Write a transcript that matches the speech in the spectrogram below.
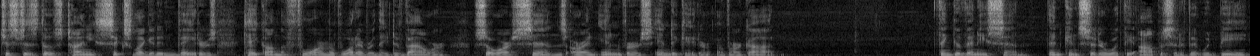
Just as those tiny six legged invaders take on the form of whatever they devour, so our sins are an inverse indicator of our God. Think of any sin, then consider what the opposite of it would be,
